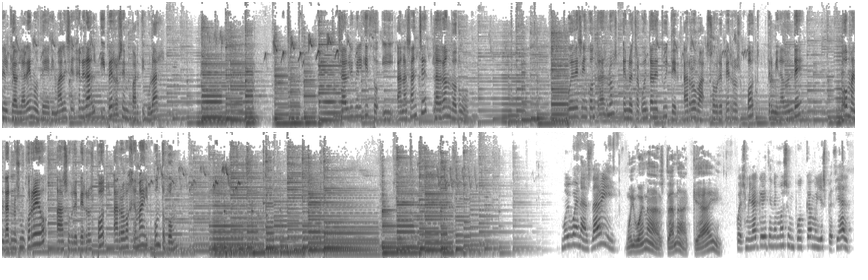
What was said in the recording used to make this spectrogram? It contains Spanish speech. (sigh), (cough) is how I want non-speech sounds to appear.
En el que hablaremos de animales en general y perros en particular. Salvi Melguizo y Ana Sánchez ladrando a dúo. Puedes encontrarnos en nuestra cuenta de Twitter arroba sobreperrospod terminado en D o mandarnos un correo a sobreperrospod arroba gmail.com. buenas, David. Muy buenas, Dana, ¿qué hay? Pues mira que hoy tenemos un podcast muy especial,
